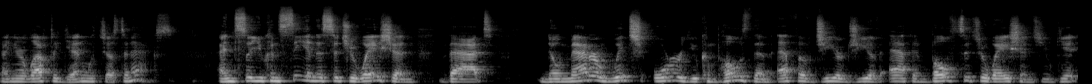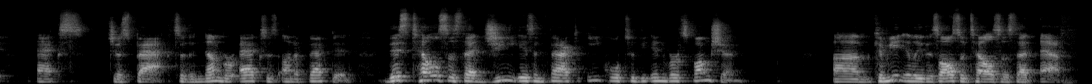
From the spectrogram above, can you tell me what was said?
and you're left again with just an x. And so you can see in this situation that no matter which order you compose them, f of g or g of f, in both situations you get x just back. So the number x is unaffected. This tells us that g is in fact equal to the inverse function. Um, conveniently, this also tells us that f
